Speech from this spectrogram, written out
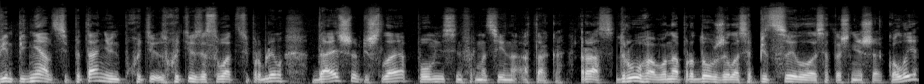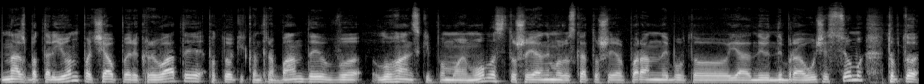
він підняв ці питання. Він хотів хотів з'ясувати цю проблему. Далі пішла повністю інформаційна атака. Раз друга вона продовжилася, підсилилася точніше, коли наш батальйон почав перекривати потоки контрабанди в Луганській, по-моєму, області. То що я не можу сказати, то що я поранений був, то я не, не брав участь в цьому. Тобто,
